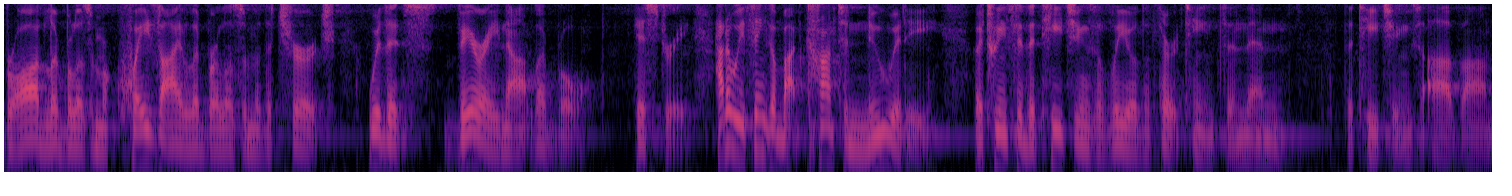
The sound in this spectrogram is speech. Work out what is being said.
broad liberalism or quasi liberalism of the church with its very not liberal history? How do we think about continuity between, say, the teachings of Leo XIII and then the teachings of um,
